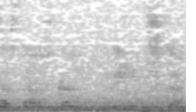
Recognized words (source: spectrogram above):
Заставка Рижська.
